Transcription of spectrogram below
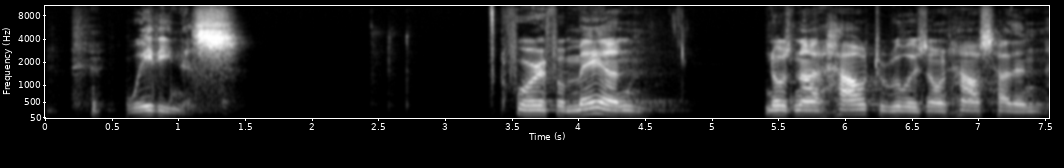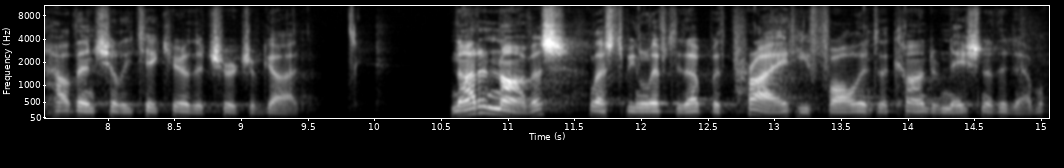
weightiness. For if a man knows not how to rule his own house, how then, how then shall he take care of the church of God? Not a novice, lest being lifted up with pride he fall into the condemnation of the devil.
